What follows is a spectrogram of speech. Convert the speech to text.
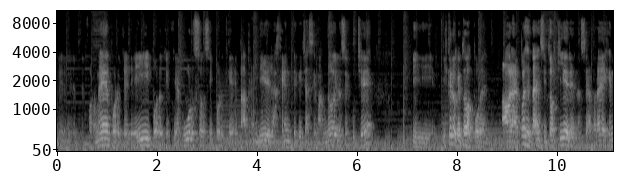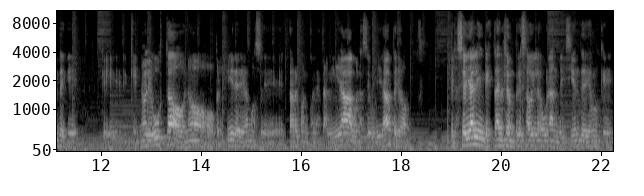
me, formé, porque leí, porque fui a cursos y porque aprendí de la gente que ya se mandó y los escuché. Y, creo que todos pueden. Ahora, después está en si todos quieren, o sea, por ahí hay gente que, que, no le gusta o no prefiere, digamos, eh, estar con, con, la estabilidad, con la seguridad, pero pero si hay alguien que está en la empresa hoy laburando y siente, digamos, que,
